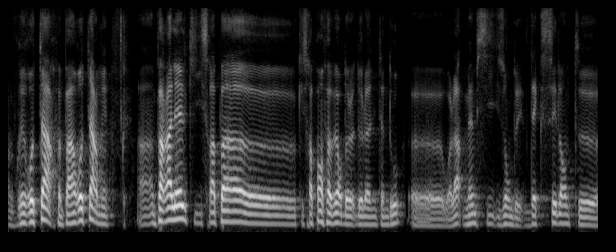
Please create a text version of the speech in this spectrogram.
un vrai retard, enfin pas un retard, mais un parallèle qui ne sera, pas, euh, sera pas en faveur de, la Nintendo. Euh, voilà, même s'ils ont d'excellentes, euh,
